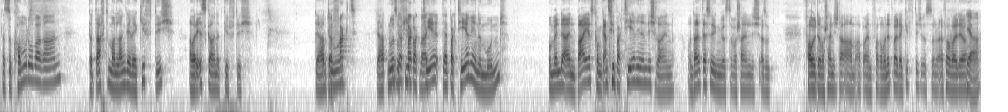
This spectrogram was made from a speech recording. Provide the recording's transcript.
das ist so Komodo-Varan, da dachte man lang, der wäre giftig, aber der ist gar nicht giftig. Der hat Guter nur, Fakt. Der hat nur so Guter viel Fakt, Marc. Bakterien, der hat Bakterien im Mund und wenn der einen beißt, kommen ganz viele Bakterien in dich rein. Und deswegen wirst du wahrscheinlich, also fault er wahrscheinlich der Arm ab einfach. Aber nicht, weil der giftig ist, sondern einfach, weil der Ja.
